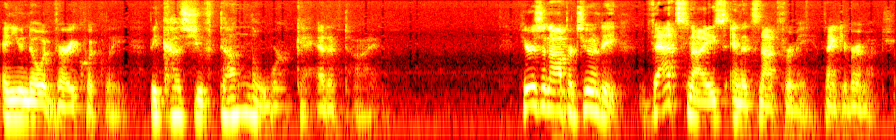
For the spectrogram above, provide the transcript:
and you know it very quickly because you've done the work ahead of time Here's an opportunity. That's nice, and it's not for me. Thank you very much.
